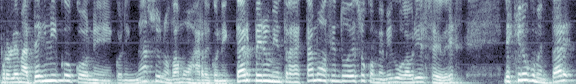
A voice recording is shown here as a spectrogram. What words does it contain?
problema técnico con, eh, con, Ignacio, nos vamos a reconectar, pero mientras estamos haciendo eso con mi amigo Gabriel Cedres, les quiero comentar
